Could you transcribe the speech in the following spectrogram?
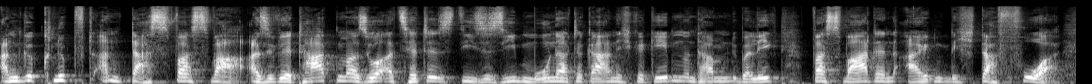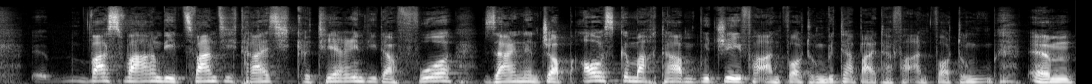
angeknüpft an das, was war. Also wir taten mal so, als hätte es diese sieben Monate gar nicht gegeben und haben überlegt, was war denn eigentlich davor? Was waren die 20, 30 Kriterien, die davor seinen Job ausgemacht haben? Budgetverantwortung, Mitarbeiterverantwortung, ähm,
